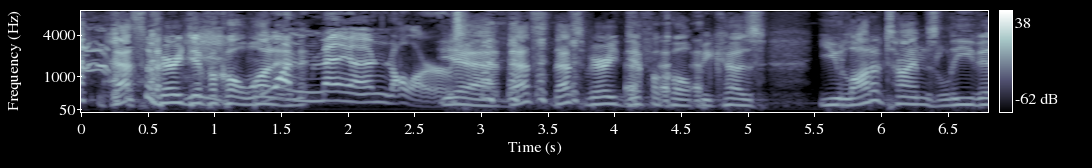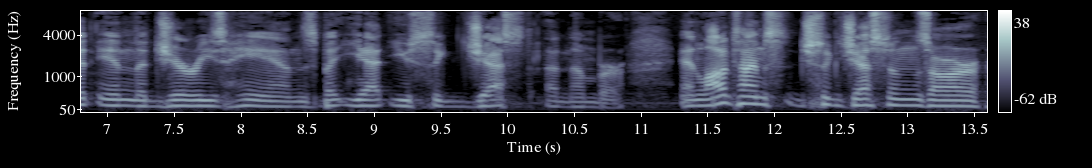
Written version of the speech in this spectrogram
that's a very difficult one. and- One million dollars. Yeah, that's that's very difficult because you a lot of times leave it in the jury's hands, but yet you suggest a number, and a lot of times suggestions are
